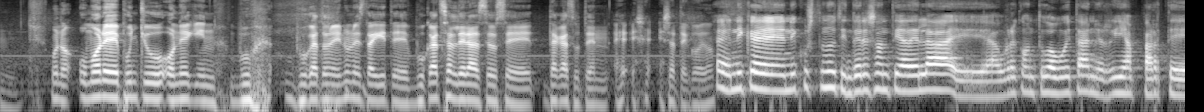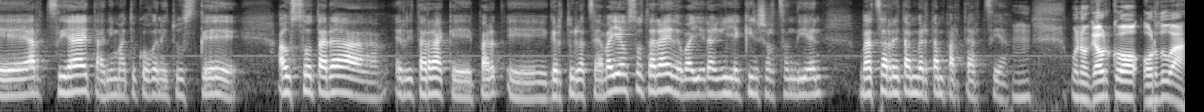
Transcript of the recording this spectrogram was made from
Hmm. Bueno, umore puntu honekin bu, bukatu nahi nun ez da egite bukatzaldera zehose dakazuten e- e- esateko edo? E, nik, e, nik uste dut interesantia dela e, aurrekontu hauetan herria parte hartzia eta animatuko genituzke auzotara herritarrak e, part, e, gerturatzea. Bai auzotara edo bai eragilekin sortzen dien batzarretan bertan parte hartzia. Mm. Bueno, gaurko ordua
